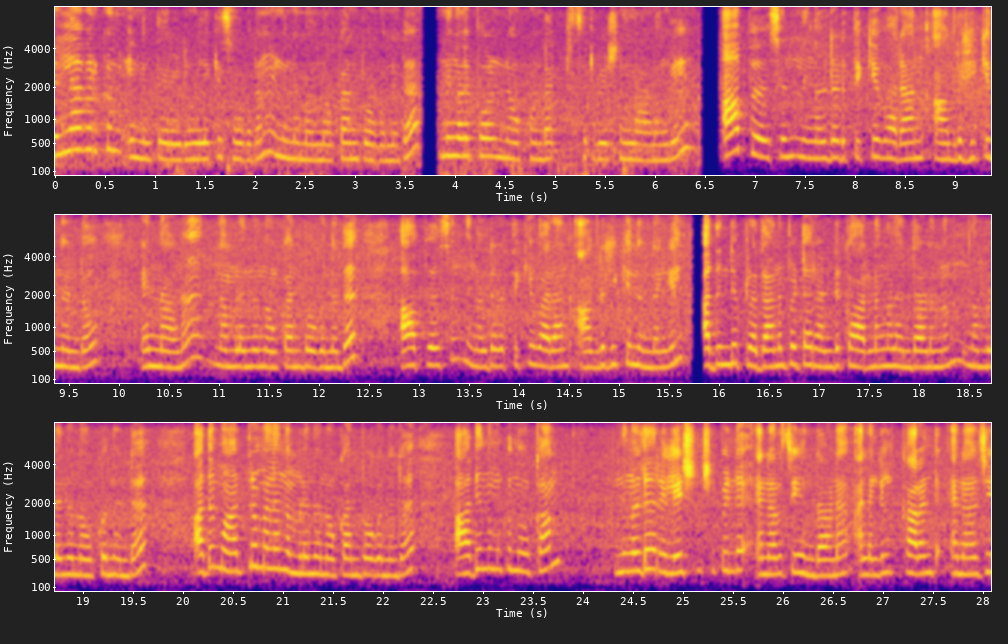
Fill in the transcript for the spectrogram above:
എല്ലാവർക്കും ഇന്നത്തെ റീഡിങ്ങിലേക്ക് സ്വാഗതം. ഇന്ന് നമ്മൾ നോക്കാൻ പോകുന്നത് നിങ്ങളിപ്പോൾ നോ കോണ്ടാക്ട് സിറ്റുവേഷനിലാണെങ്കിൽ ആ പേഴ്സൺ നിങ്ങളുടെ അടുത്തേക്ക് വരാൻ ആഗ്രഹിക്കുന്നുണ്ടോ എന്നാണ് നമ്മളിന്ന് നോക്കാൻ പോകുന്നത്. ആ പേഴ്സൺ നിങ്ങളുടെ അടുത്തേക്ക് വരാൻ ആഗ്രഹിക്കുന്നുണ്ടെങ്കിൽ അതിന്റെ പ്രധാനപ്പെട്ട രണ്ട് കാരണങ്ങൾ എന്താണെന്നും നമ്മളിന്ന് നോക്കുന്നുണ്ട്. അത് മാത്രമല്ല നമ്മളിന്ന് നോക്കാൻ പോകുന്നത്. ആദ്യം നമുക്ക് നോക്കാം നിങ്ങളുടെ റിലേഷൻഷിപ്പിന്റെ എനർജി എന്താണ്? അല്ലെങ്കിൽ കറണ്ട് എനർജി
